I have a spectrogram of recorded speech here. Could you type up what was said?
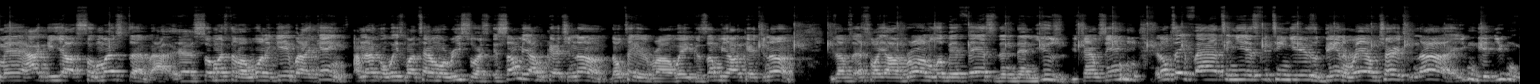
man, I give y'all so much stuff. I, uh, so much stuff I want to give, but I can't. I'm not gonna waste my time or resources. And some of y'all catching on. Don't take it the wrong way, because some of y'all catching on. You know what I'm saying? That's why y'all growing a little bit faster than, than usual. You see what I'm saying? It don't take five, ten years, 15 years of being around church. Nah, you can get you can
